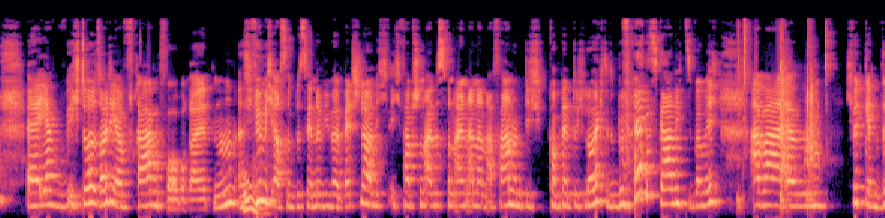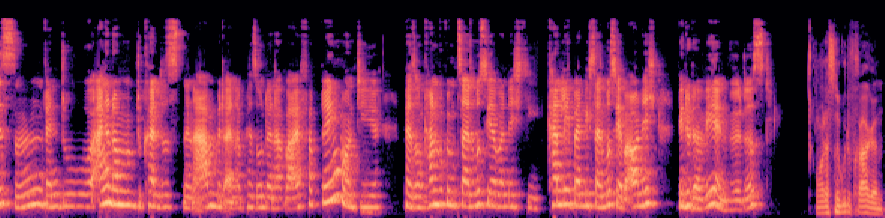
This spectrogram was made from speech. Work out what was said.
äh, ja, ich sollte ja Fragen vorbereiten. Also ich Oh. fühle mich auch so ein bisschen ne, wie beim Bachelor und ich, ich habe schon alles von allen anderen erfahren und dich komplett durchleuchtet und du weißt gar nichts über mich. Aber ähm, ich würde gern wissen, wenn du, angenommen, du könntest einen Abend mit einer Person deiner Wahl verbringen und die Person kann berühmt sein, muss sie aber nicht, die kann lebendig sein, muss sie aber auch nicht, wen du da wählen würdest. Oh, das ist eine gute Frage.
